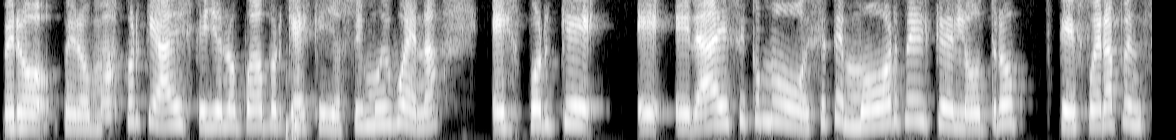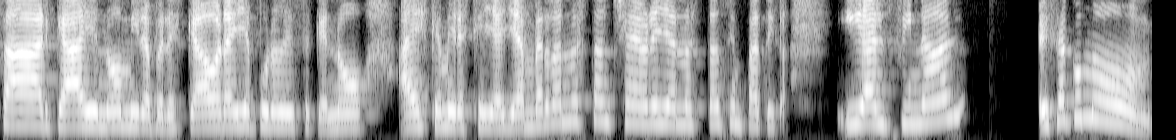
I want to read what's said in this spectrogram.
pero, pero más porque, ay, es que yo no puedo porque es que yo soy muy buena, es porque eh, era ese como, ese temor del que el otro que fuera a pensar que, ay, no, mira, pero es que ahora ella puro dice que no, ay, es que mira, es que ella ya en verdad no es tan chévere, ya no es tan simpática. Y al final, esa como,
